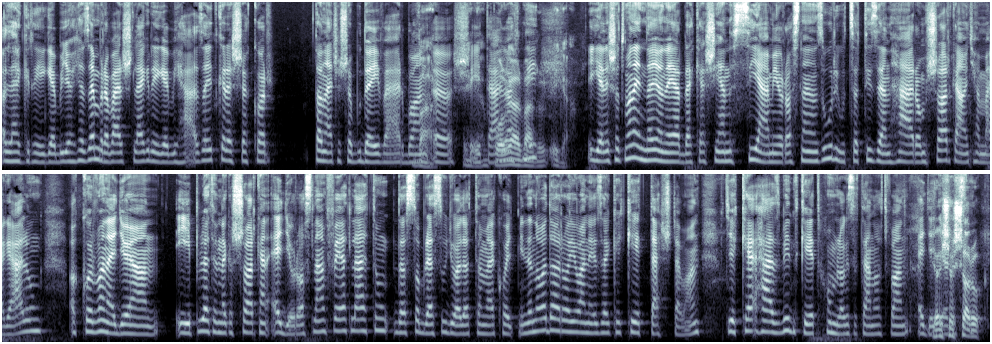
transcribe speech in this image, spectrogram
a legrégebbi. Ugye, ha az ember a város legrégebbi házait keresi, akkor tanácsos a Budai Várban Vár. sétálgatni. Igen, igen. Igen, és ott van egy nagyon érdekes ilyen sziámi oroszlán, az Úri utca 13 sarkán, hogyha megállunk, akkor van egy olyan épület, ennek a sarkán egy oroszlánfejet látunk, de a szobrász úgy oldotta meg, hogy minden oldalról jól nézek, hogy két teste van. Úgyhogy a ház mindkét homlokzatán ott van egy-egy ja, és a sarok,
